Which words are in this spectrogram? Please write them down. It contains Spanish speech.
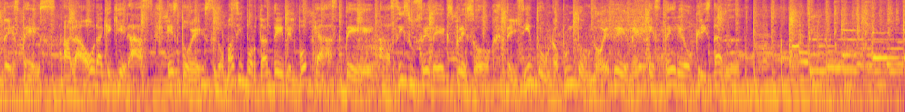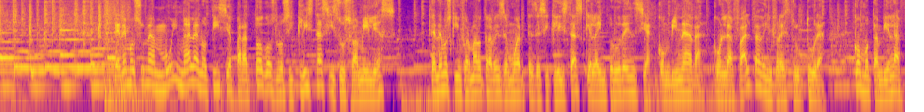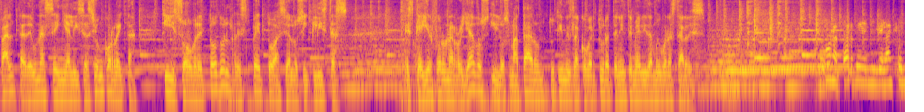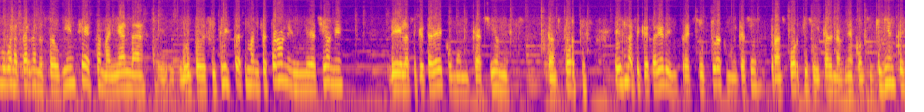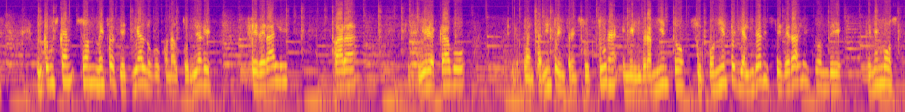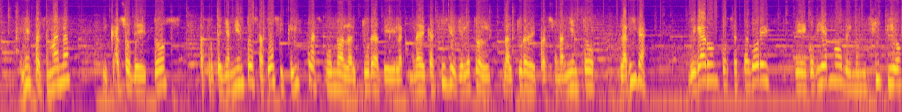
donde estés, a la hora que quieras. Esto es lo más importante en el podcast de Así sucede expreso del 101.1 FM Estéreo Cristal. Tenemos una muy mala noticia para todos los ciclistas y sus familias. Tenemos que informar otra vez de muertes de ciclistas que la imprudencia combinada con la falta de infraestructura, como también la falta de una señalización correcta y sobre todo el respeto hacia los ciclistas. Es que ayer fueron arrollados y los mataron. Tú tienes la cobertura, Teniente Mérida. Muy buenas tardes. Muy buena tarde, Miguel Ángel. Muy buena tarde a nuestra audiencia. Esta mañana, el grupo de ciclistas se manifestaron en inmediaciones de la Secretaría de Comunicaciones, Transportes. Es la Secretaría de Infraestructura, Comunicaciones y Transportes ubicada en la Avenida Constituyentes. Lo que buscan son mesas de diálogo con autoridades federales para que se lleve a cabo el planteamiento de infraestructura en el libramiento suponiente vialidades federales donde tenemos en esta semana el caso de dos atropellamientos a dos ciclistas, uno a la altura de la comunidad de Castillo y el otro a la altura de fraccionamiento La Vida. Llegaron concertadores de gobierno del municipio,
